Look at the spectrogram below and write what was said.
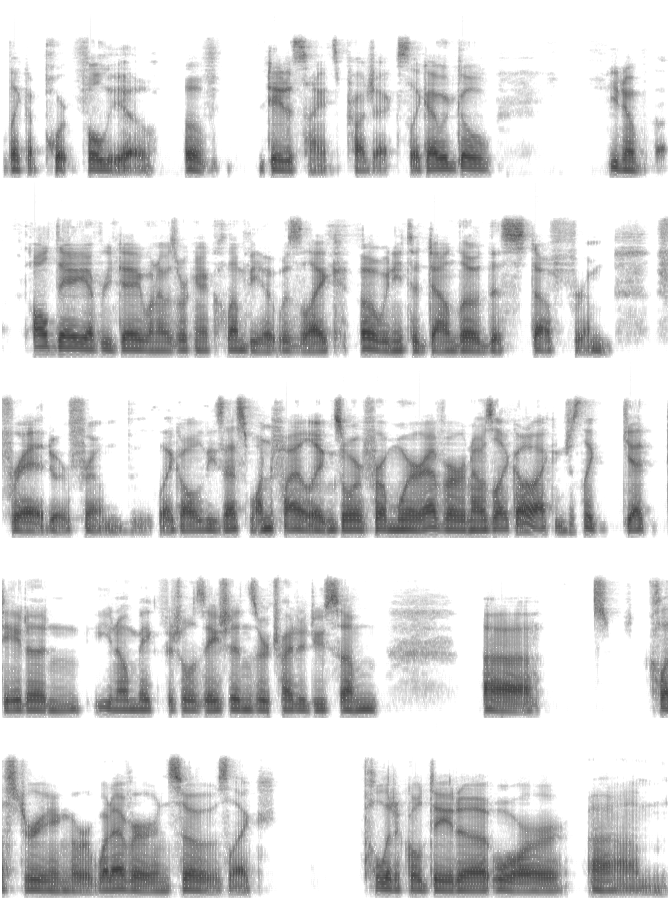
like a portfolio of data science projects. Like I would go, you know, all day, every day when I was working at Columbia, it was like, oh, we need to download this stuff from Fred or from like all these S1 filings or from wherever. And I was like, oh, I can just like get data and, you know, make visualizations or try to do some uh, clustering or whatever. And so it was like political data or um,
